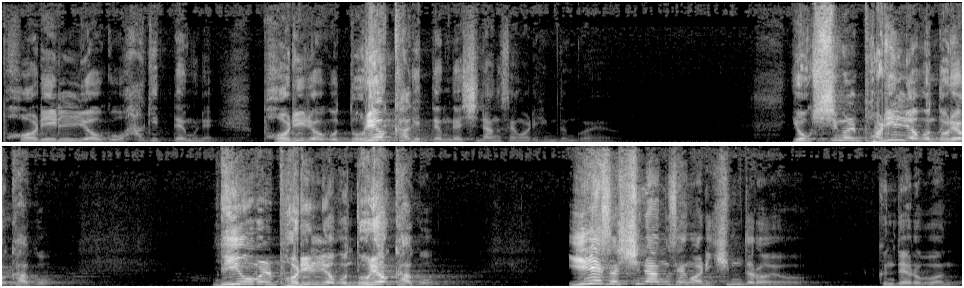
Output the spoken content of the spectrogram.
버리려고 하기 때문에 버리려고 노력하기 때문에 신앙생활이 힘든 거예요. 욕심을 버리려고 노력하고 미움을 버리려고 노력하고 이래서 신앙생활이 힘들어요. 근데 여러분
